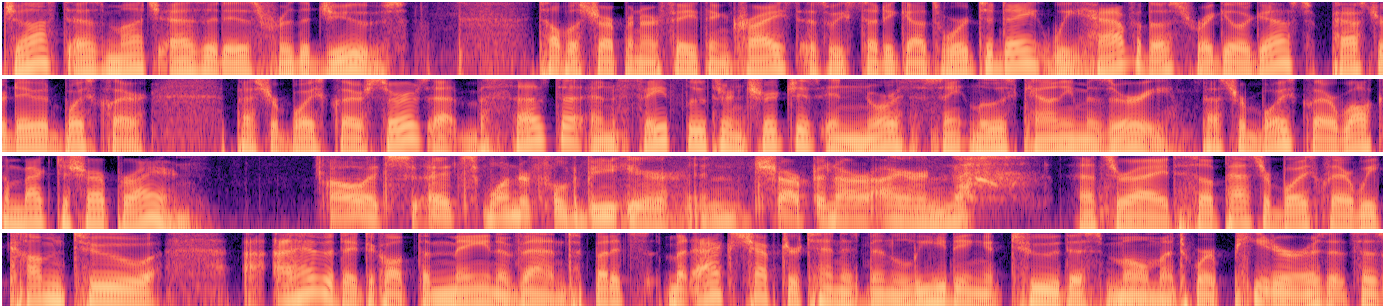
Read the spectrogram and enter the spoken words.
just as much as it is for the Jews. To help us sharpen our faith in Christ as we study God's Word today, we have with us regular guest, Pastor David Boisclair. Pastor Boisclair serves at Bethesda and Faith Lutheran Churches in North St. Louis County, Missouri. Pastor Boisclair, welcome back to Sharper Iron. Oh, it's it's wonderful to be here and sharpen our iron. That's right. So, Pastor Boisclair, we come to I hesitate to call it the main event, but it's but Acts chapter ten has been leading to this moment where Peter, as it says,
